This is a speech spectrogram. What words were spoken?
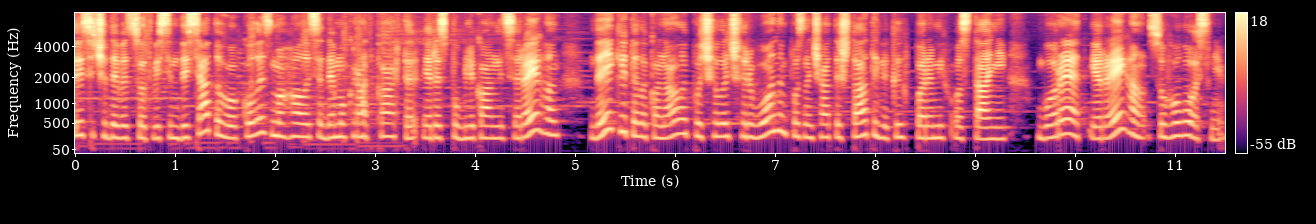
1980-го, коли змагалися демократ Картер і республіканець Рейган, деякі телеканали почали червоним позначати штати, в яких переміг останній, бо Ред і Рейган суголосні.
